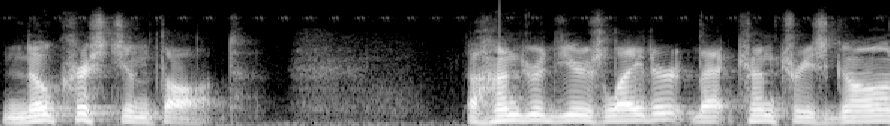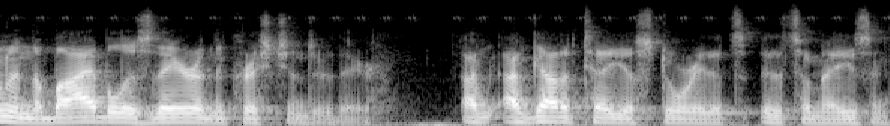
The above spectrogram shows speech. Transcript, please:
no Christian thought. A hundred years later, that country's gone and the Bible is there and the Christians are there. I've, I've, got to tell you a story that's, that's amazing.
